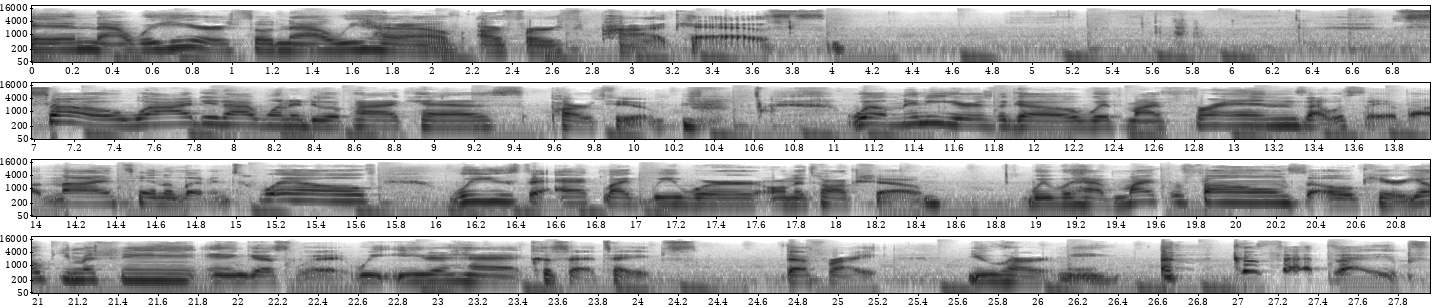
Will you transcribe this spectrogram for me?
And now we're here. So now we have our first podcast. So, why did I want to do a podcast part two? well, many years ago, with my friends, I would say about 9, 10, 11, 12, we used to act like we were on a talk show. We would have microphones, the old karaoke machine, and guess what? We even had cassette tapes. That's right. You heard me tapes.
